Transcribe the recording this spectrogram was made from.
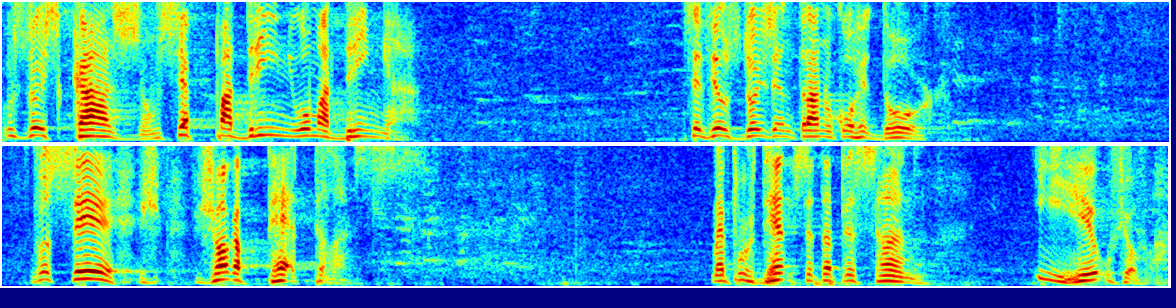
os dois casam, você é padrinho ou madrinha. Você vê os dois entrar no corredor. Você joga pétalas. Mas por dentro você está pensando, e eu, Jeová?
